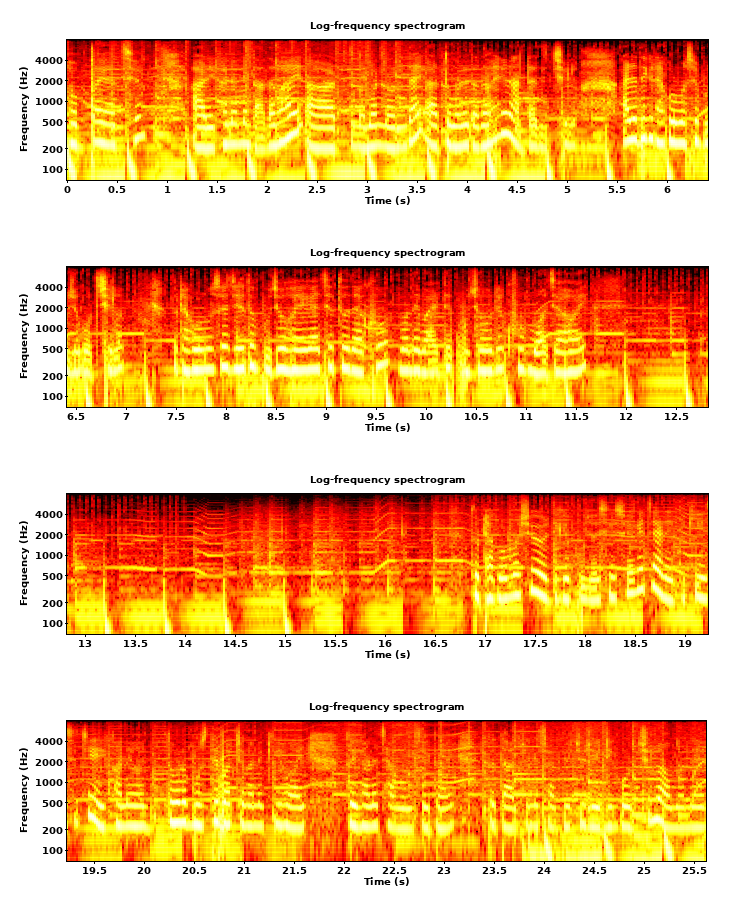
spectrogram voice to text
সবাই আছে। আর এখানে আমার দাদা ভাই আর আমার নন্দাই আর তোমাদের দাদা ভাই আড্ডা দিচ্ছিল। আর এদিকে ঠাকুরমশাই পুজো করছিল। তো ঠাকুরমশাই যেহেতু পুজো হয়ে গেছে, তো দেখো, আমাদের বাড়িতে পুজো হলে খুব মজা হয়। তো ঠাকুরমশাই ওইদিকে পুজো শেষ হয়ে গেছে, আর এদিকে এসেছে, এখানে তোমরা বুঝতে পারছ এখানে কি হয়। তো এখানে ছাগল চেতে হয়। তো তার জন্য সব কিছু রেডি করছিল আমাদের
